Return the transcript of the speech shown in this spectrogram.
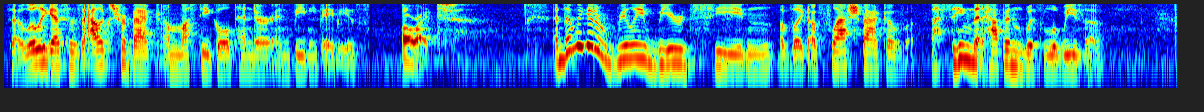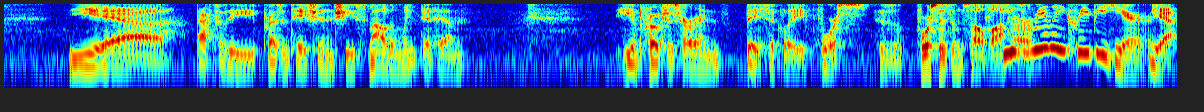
So Lily gets his Alex Trebek, a musty goaltender, and Beanie Babies. All right. And then we get a really weird scene of like a flashback of a thing that happened with Louisa. Yeah. After the presentation, and she smiled and winked at him. He approaches her and basically force his forces himself on He's her. He's really creepy here. Yeah.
